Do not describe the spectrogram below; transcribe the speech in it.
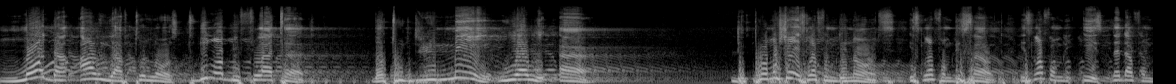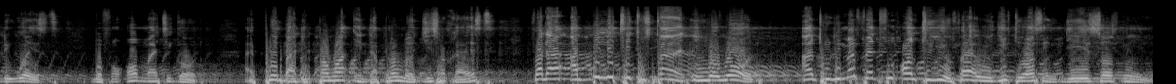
more than how you have told us, to do not be flattered, but to remain where we are. The promotion is not from the north, it's not from the south, it's not from the east, neither from the west, but from Almighty God. I pray by the power in the blood of Jesus Christ, Father, ability to stand in your word and to remain faithful unto you, Father, will give to us in Jesus' name.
